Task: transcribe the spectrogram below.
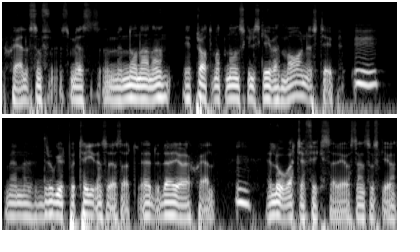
själv. Som, som, jag, som någon annan. Vi pratade om att någon skulle skriva ett manus typ. Mm. Men drog ut på tiden så jag sa att "Eh, det där gör jag själv. Mm. Jag lovar att jag fixar det. Och sen så skrev han,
